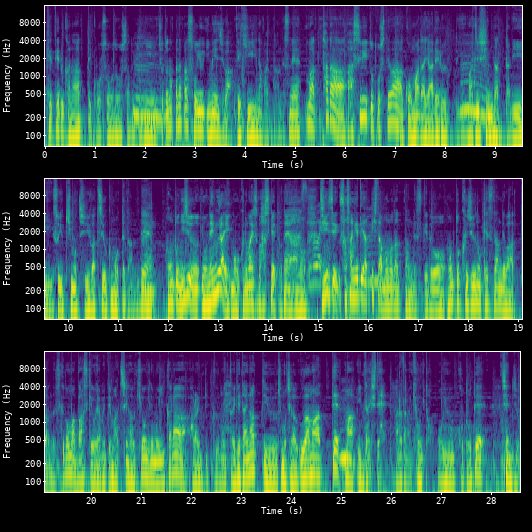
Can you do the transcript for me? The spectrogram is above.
けてるかなってこう想像した時うん。に、ちょっとなかなかそういうイメージはできなかったんですね。まあ、ただ、アスリートとしては、こう、まだやれるっていう、まあ、自信だったり、そういう気持ちは強く持ってたんで、はい。本当24年ぐらいもう車椅子バスケットね、あの人生捧げてやってきたものだったんですけど、本当苦渋の決断ではあったんですけど、まあバスケをやめて、まあ違う競技でもいいから、パラリンピックもう一回出たいなっていう気持ちが上回って、まあ引退して、新たな競技ということで、チェンジを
